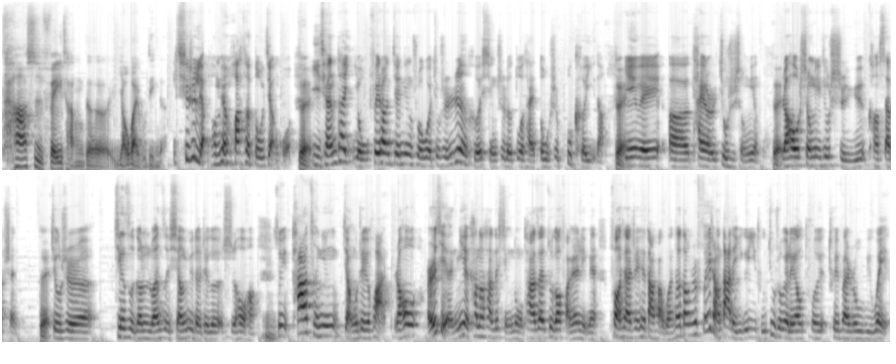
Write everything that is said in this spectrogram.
他是非常的摇摆不定的。其实两方面话他都讲过。对，以前他有非常坚定说过，就是任何形式的堕胎都是不可以的。对，因为呃，胎儿就是生命。对，然后生命就始于 conception。对，就是精子跟卵子相遇的这个时候哈，嗯所以他曾经讲过这些话，然后而且你也看到他的行动，他在最高法院里面放下这些大法官，他当时非常大的一个意图就是为了要推推翻 Roe v Wade，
